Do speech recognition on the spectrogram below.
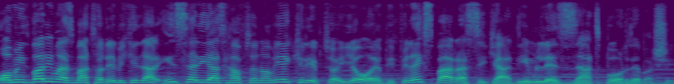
امیدواریم از مطالبی که در این سری از هفتهنامه crypto یی OMP Finex بررسی کردیم لذت برده باشید.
